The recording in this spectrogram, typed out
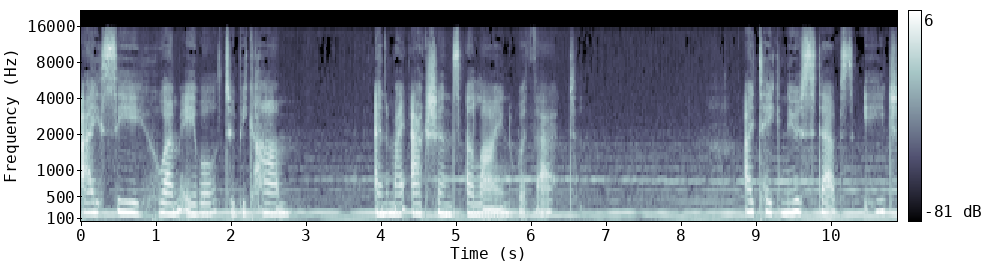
I see who I'm able to become, and my actions align with that. I take new steps each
